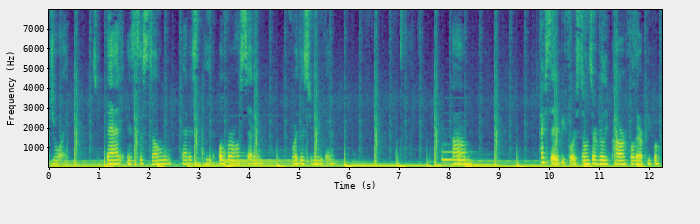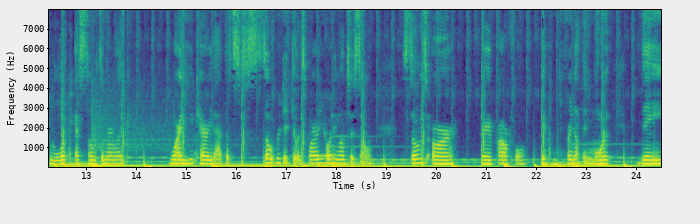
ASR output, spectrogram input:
joy. So that is the stone, that is the overall setting for this reading. Um, I've said it before stones are really powerful. There are people who look at stones and are like, why do you carry that? That's so ridiculous. Why are you holding on to a stone? Stones are very powerful. If for nothing more, they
